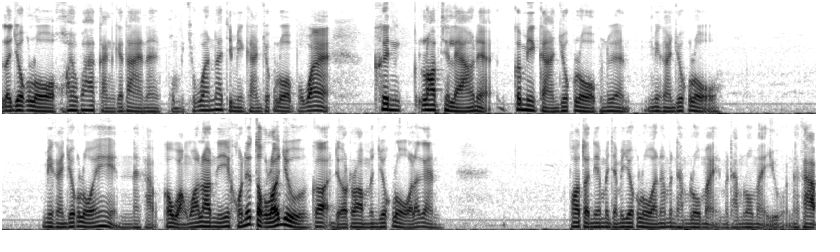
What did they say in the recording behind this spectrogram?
แล้วยกโลค่อยว่ากันก็ได้นะ ผมคิดว่าน่าจะมีการยกโล เพราะว่าขึ้นรอบที่แล้วเนี่ย ก็มีการยกโลเพื่อนๆ มีการยกโล มีการยกโลให้เห็นนะครับ ก็หวังว่ารอบนี้คนที่ตกรถอยู่ก็เดี๋ยวรอมันยกโลแล้วกันเพราะตอนนี้มันจะไม่ยกโลนะ มันทำโลใหม่ มันทำโลใหม่อยู่นะครับ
